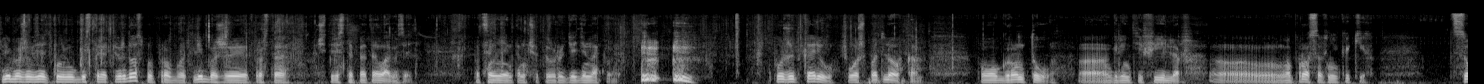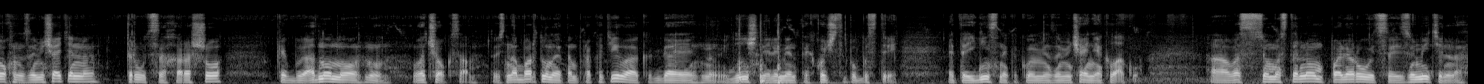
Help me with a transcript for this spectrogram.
Либо же взять к нему быстрее твердос попробовать, либо же просто 405 лак взять. По цене там что-то вроде одинаковое. по жидкарю, по шпатлевкам по грунту, э, гринтифиллер, э, вопросов никаких. Сохнут замечательно, трутся хорошо, как бы одно, но ну, лачок сам. То есть на борту на этом прокатило, а когда ну, единичные элементы хочется побыстрее. Это единственное, какое у меня замечание к лаку. А во всем остальном полируется изумительно.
